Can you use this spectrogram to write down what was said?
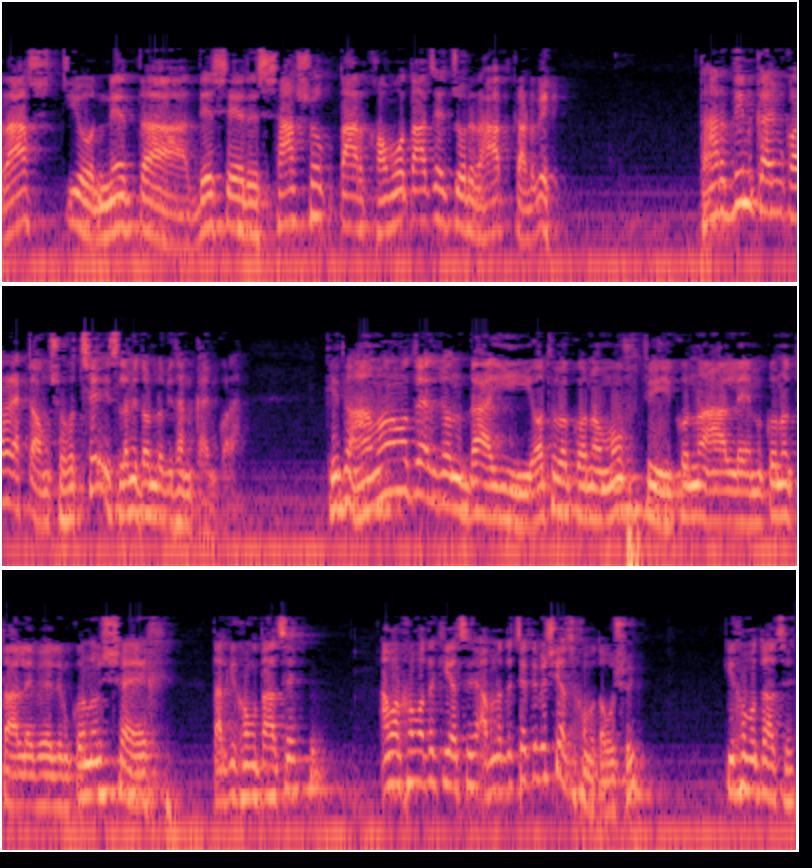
রাষ্ট্রীয় নেতা, দেশের শাসক, তার ক্ষমতা আছে, চোরের হাত কাটবে। তার দিন কায়েম করার একটা অংশ হচ্ছে ইসলামী দণ্ডবিধান কায়েম করা। কিন্তু আমার মতো একজন দায়ী অথবা কোন মুফতি, কোন আলেম, কোন তালেব এলেম, কোন শেখ, তার কি ক্ষমতা আছে? আমার ক্ষমতা কি আছে? আপনাদের চাইতে বেশি আছে ক্ষমতা অবশ্যই। কি ক্ষমতা আছে?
